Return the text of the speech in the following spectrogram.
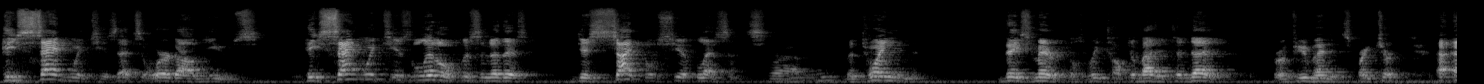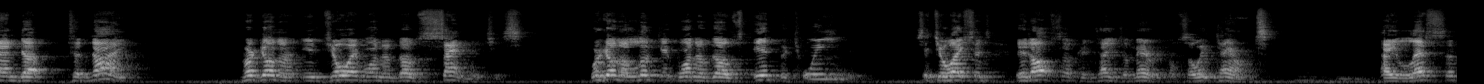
He sandwiches, that's the word I'll use. He sandwiches little, listen to this, discipleship lessons right. between these miracles. We talked about it today for a few minutes, preacher. And uh, tonight, we're going to enjoy one of those sandwiches. We're going to look at one of those in between situations. It also contains a miracle, so it counts. A lesson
